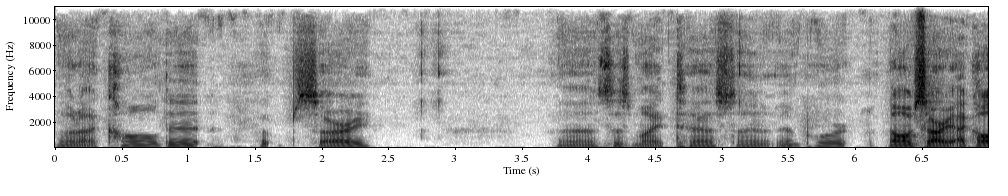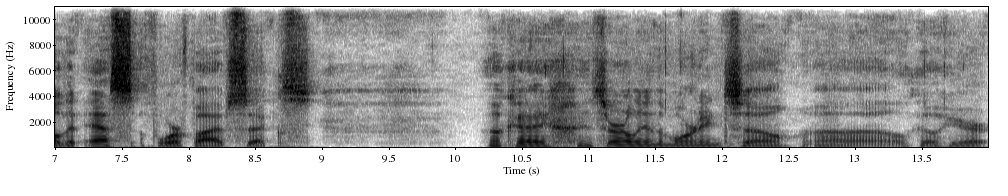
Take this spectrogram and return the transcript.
what I called it. Oops, sorry. Uh, this is my test on import. Oh, I'm sorry. I called it S456. Okay, it's early in the morning, so uh, I'll go here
